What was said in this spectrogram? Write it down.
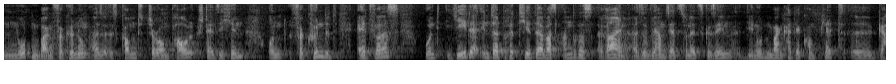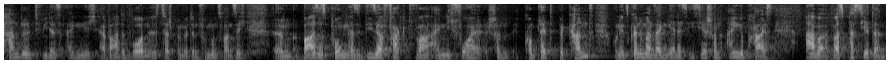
Notenbankverkündung. Also es kommt Jerome Powell, stellt sich hin und verkündet etwas und jeder interpretiert da was anderes rein. Also wir haben es jetzt zuletzt gesehen, die Notenbank hat ja komplett äh, gehandelt, wie das eigentlich erwartet worden ist, zum Beispiel mit den 25 ähm, Basispunkten. Also dieser Fakt war eigentlich vorher schon komplett bekannt und jetzt könnte man sagen, ja, das ist ja schon eingepreist. Aber was passiert dann?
